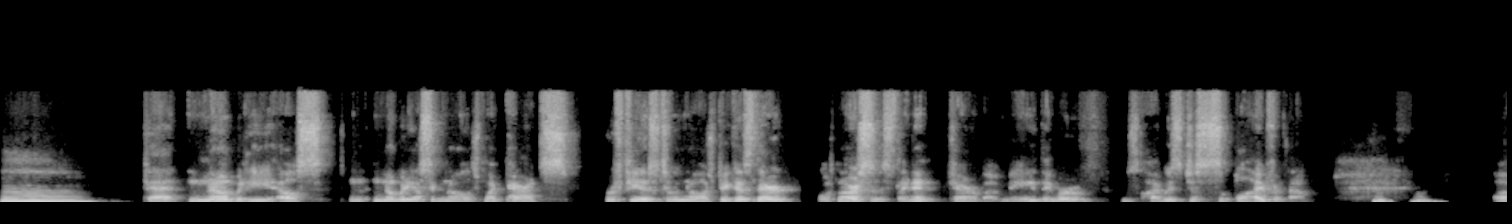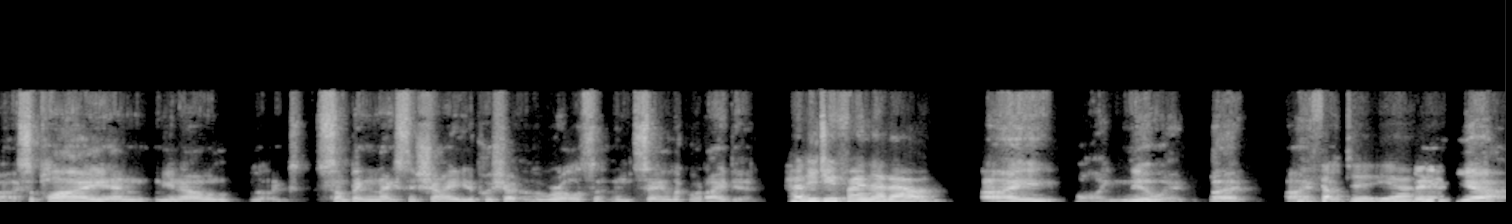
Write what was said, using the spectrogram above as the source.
Hmm. that nobody else nobody else acknowledged. My parents refused to acknowledge because they're both narcissists. They didn't care about me. They were I was just supply for them. Mhm. Uh, supply and you know like something nice and shiny to push out into the world and say, look what I did. How did you find that out? I well, I knew it, but You I felt it, yeah. yeah,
